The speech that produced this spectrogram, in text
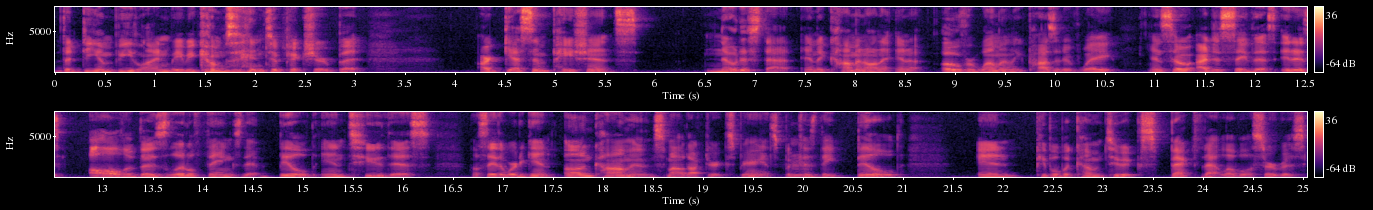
the DMV line maybe comes into picture. But our guests and patients notice that and they comment on it in an overwhelmingly positive way. And so I just say this it is all of those little things that build into this, I'll say the word again, uncommon Smile Doctor experience hmm. because they build and people become to expect that level of service.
